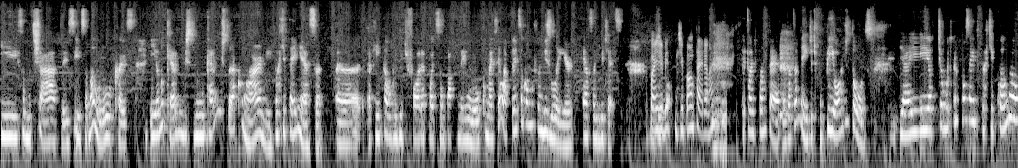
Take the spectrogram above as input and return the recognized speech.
E são muito chatas, e são malucas. E eu não quero, não quero misturar com Army, porque tem essa. Uh, pra quem tá ouvindo de fora pode ser um papo meio louco, mas sei lá, pensa como fã de Slayer, é fã de BTS. Fãs de, de Pantera, né? É fã de Pantera, exatamente, tipo, o pior de todos. E aí eu tinha muito preconceito, porque quando eu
